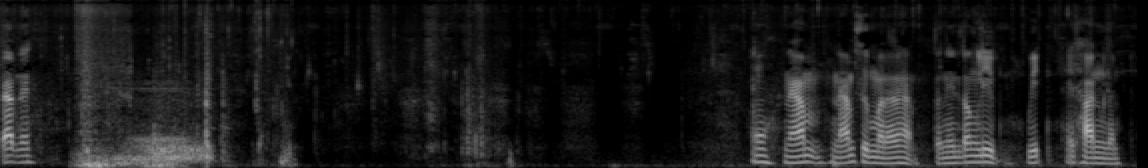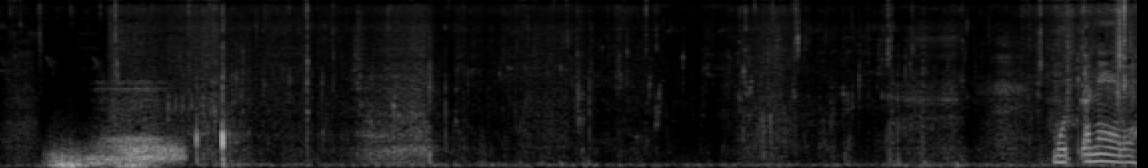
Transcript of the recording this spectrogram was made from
แป๊บนึงโอ้น้ำน้ำซึมมาแล้วนะครับ ตอนนี้ต้องรีบวิทย์ให้ทันกันมุดแล้วแน่เลย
